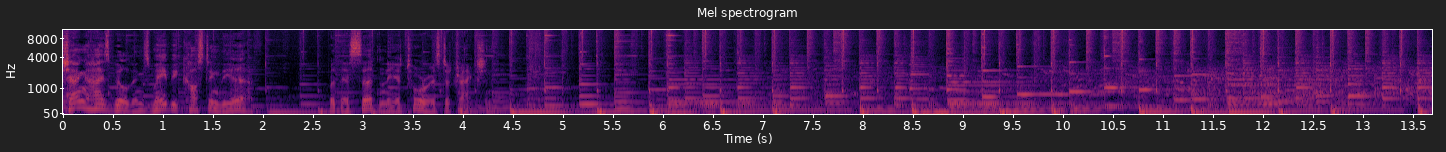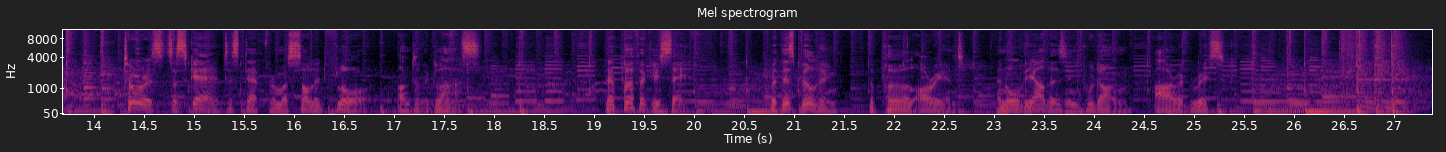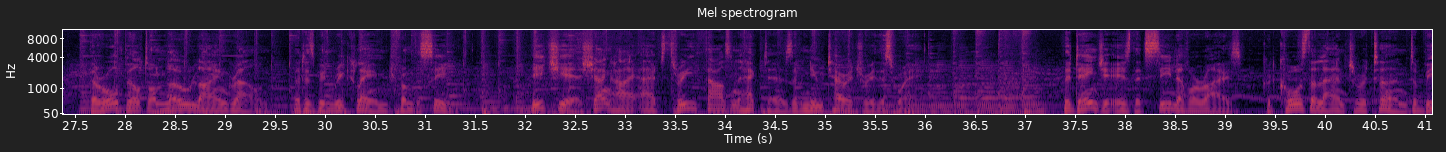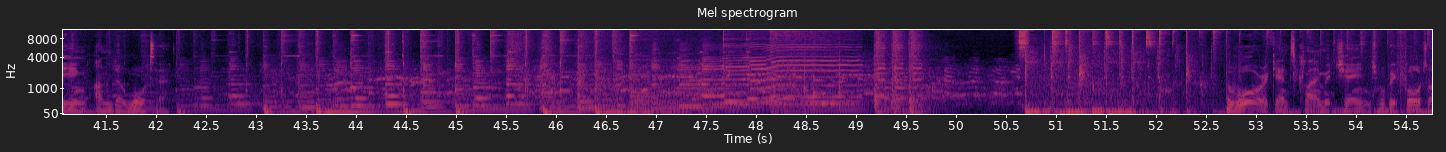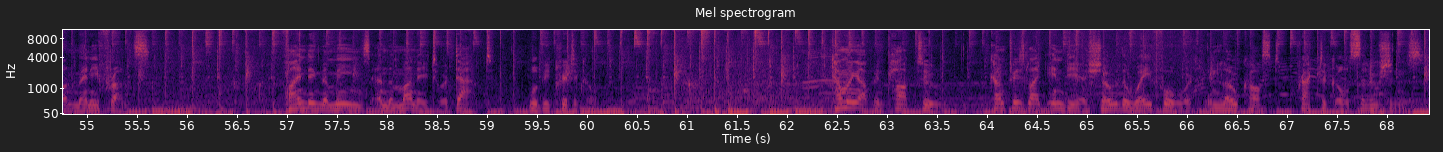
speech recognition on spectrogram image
Shanghai's buildings may be costing the earth, but they're certainly a tourist attraction. Tourists are scared to step from a solid floor onto the glass. They're perfectly safe, But this building, the Pearl Orient, and all the others in Pudong are at risk. They're all built on low-lying ground that has been reclaimed from the sea. Each year, Shanghai adds 3,000 hectares of new territory this way. The danger is that sea level rise could cause the land to return to being underwater. The war against climate change will be fought on many fronts. Finding the means and the money to adapt will be critical. Coming up in part two, countries like India show the way forward in low-cost, practical solutions.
